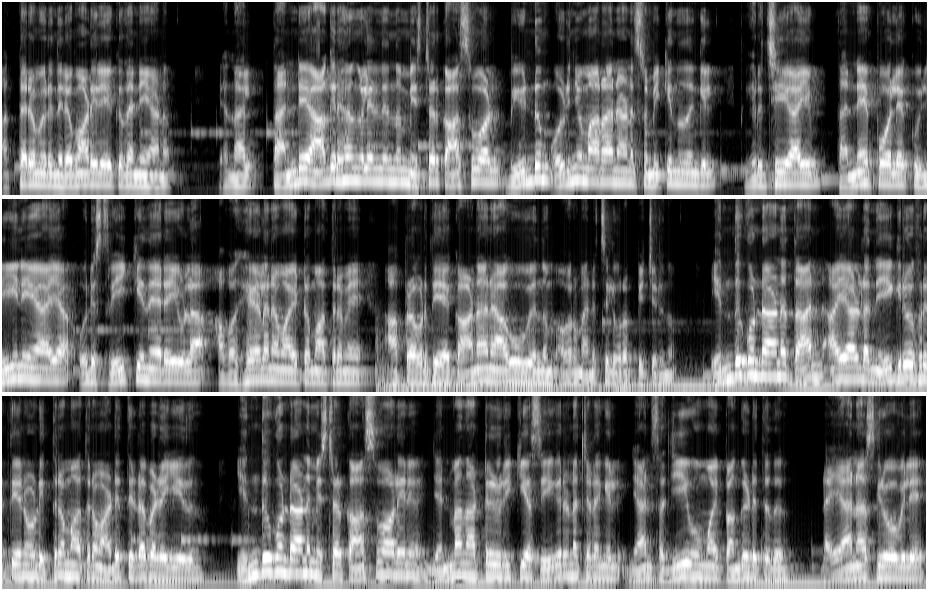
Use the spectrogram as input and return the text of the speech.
അത്തരമൊരു നിലപാടിലേക്ക് തന്നെയാണ്. എന്നാൽ തന്റെ ആഗ്രഹങ്ങളിൽ നിന്നും മിസ്റ്റർ കാസ്വാൾ വീണ്ടും ഒഴിഞ്ഞു മാറാനാണ് ശ്രമിക്കുന്നതെങ്കിൽ തീർച്ചയായും തന്നെപ്പോലെ കുലീനയായ ഒരു സ്ത്രീക്ക് നേരെയുള്ള അവഹേളനമായിട്ട് മാത്രമേ ആ പ്രവൃത്തിയെ കാണാനാകൂവെന്നും അവർ മനസ്സിൽ ഉറപ്പിച്ചിരുന്നു. എന്തുകൊണ്ടാണ് താൻ അയാളുടെ നീഗ്രോ ഭൃത്യനോട് ഇത്രമാത്രം അടുത്തിടപഴകിയത്? എന്തുകൊണ്ടാണ് മിസ്റ്റർ കാസ്വാളിന് ജന്മനാട്ടിലൊരുക്കിയ സ്വീകരണ ചടങ്ങിൽ ഞാൻ സജീവമായി പങ്കെടുത്തത്? ഡയാനാസ് ഗ്രോവിലെ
